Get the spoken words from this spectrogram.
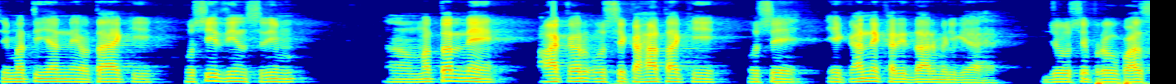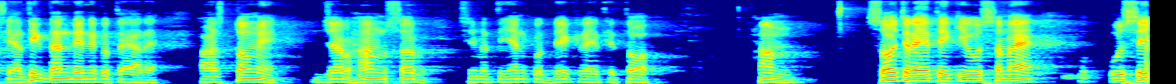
श्रीमती यान ने बताया कि उसी दिन श्री मतर ने आकर उससे कहा था कि उसे एक अन्य खरीदार मिल गया है, जो उसे प्रभुपाद से अधिक धन देने को तैयार है। वास्तव में जब हम सब श्रीमती यन को देख रहे थे तो हम सोच रहे थे कि उस समय उसे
